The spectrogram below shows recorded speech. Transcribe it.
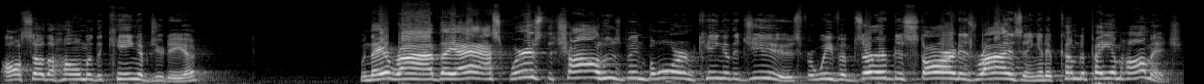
also the home of the king of Judea. When they arrive, they ask, Where is the child who's been born King of the Jews? For we've observed his star and his rising and have come to pay him homage.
